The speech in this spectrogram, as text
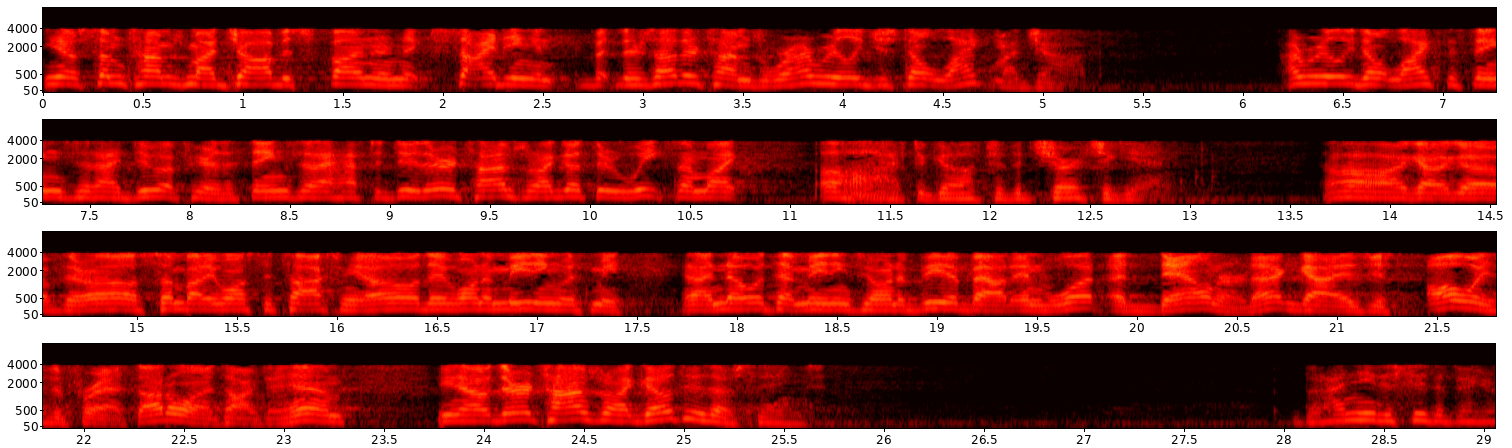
You know, sometimes my job is fun and exciting, and, but there's other times where I really just don't like my job. I really don't like the things that I do up here, the things that I have to do. There are times when I go through weeks and I'm like, oh, I have to go up to the church again. Oh, I got to go up there. Oh, somebody wants to talk to me. Oh, they want a meeting with me. And I know what that meeting's going to be about. And what a downer. That guy is just always depressed. I don't want to talk to him. You know, there are times when I go through those things. But I need to see the bigger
